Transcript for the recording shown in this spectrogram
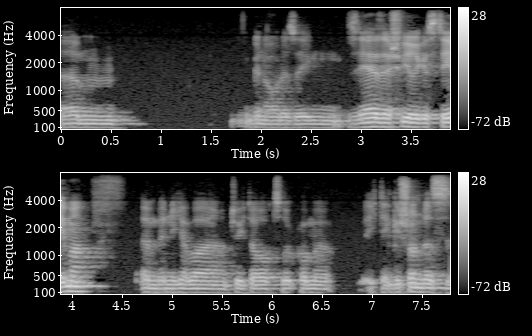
Ähm, genau, deswegen sehr, sehr schwieriges Thema. Ähm, wenn ich aber natürlich darauf zurückkomme, ich denke schon, dass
